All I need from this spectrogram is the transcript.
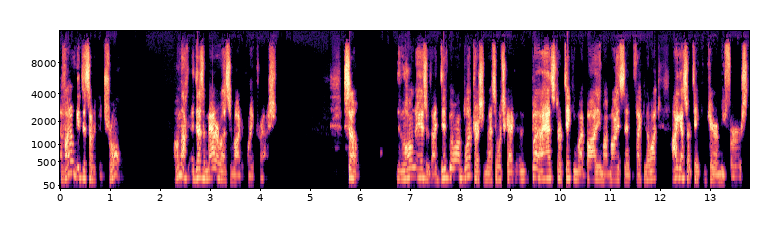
if I don't get this under control, I'm not. It doesn't matter if I survive a plane crash. So, the long answer is, I did go on blood pressure medicine, which got, but I had to start taking my body and my mindset. It's like, you know what? I got to start taking care of me first.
